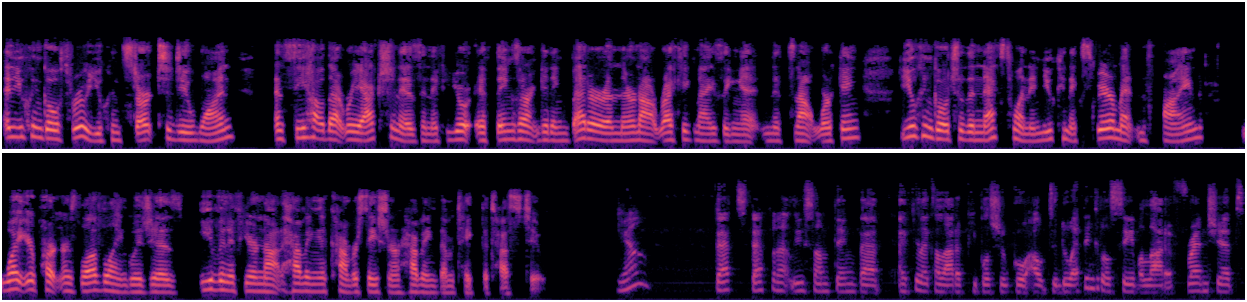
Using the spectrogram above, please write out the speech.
and you can go through you can start to do one and see how that reaction is and if you're if things aren't getting better and they're not recognizing it and it's not working you can go to the next one and you can experiment and find what your partner's love language is even if you're not having a conversation or having them take the test too yeah that's definitely something that I feel like a lot of people should go out to do. I think it'll save a lot of friendships,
